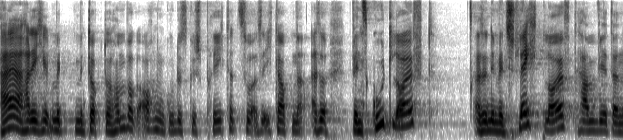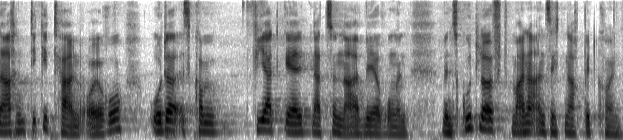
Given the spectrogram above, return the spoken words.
Ja, hatte ich mit, mit Dr. Homburg auch ein gutes Gespräch dazu. Also ich glaube, also wenn es gut läuft, also wenn es schlecht läuft, haben wir danach einen digitalen Euro oder es kommen Fiat-Geld, Nationalwährungen. Wenn es gut läuft, meiner Ansicht nach Bitcoin.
